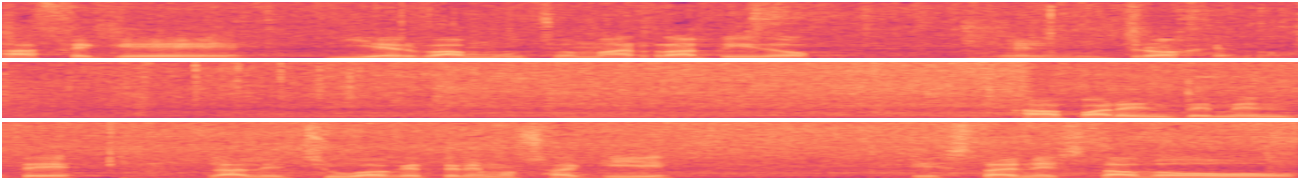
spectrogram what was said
hace que hierva mucho más rápido el nitrógeno. Aparentemente la lechuga que tenemos aquí está en estado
